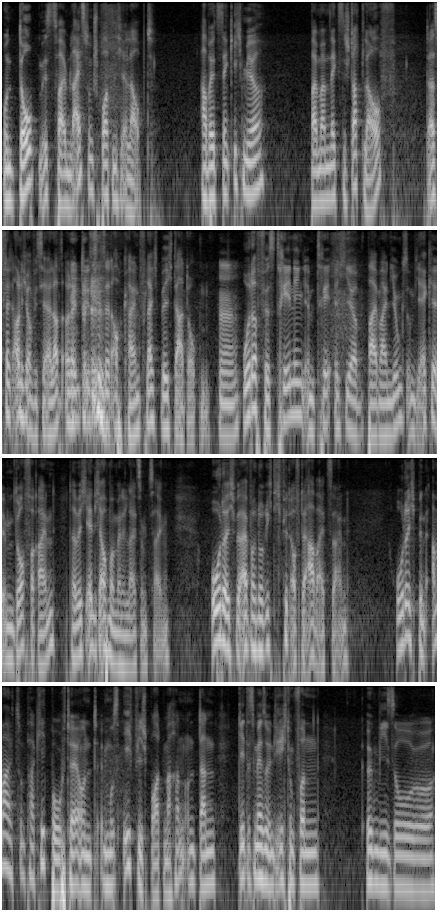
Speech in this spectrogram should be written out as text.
Und Dopen ist zwar im Leistungssport nicht erlaubt, aber jetzt denke ich mir, bei meinem nächsten Stadtlauf, da ist vielleicht auch nicht offiziell erlaubt, aber da interessiert halt auch keinen, vielleicht will ich da dopen. Mhm. Oder fürs Training im Tra hier bei meinen Jungs um die Ecke im Dorfverein, da will ich endlich auch mal meine Leistung zeigen. Oder ich will einfach nur richtig fit auf der Arbeit sein. Oder ich bin Amazon Paketbote und muss eh viel Sport machen und dann geht es mehr so in die Richtung von irgendwie so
